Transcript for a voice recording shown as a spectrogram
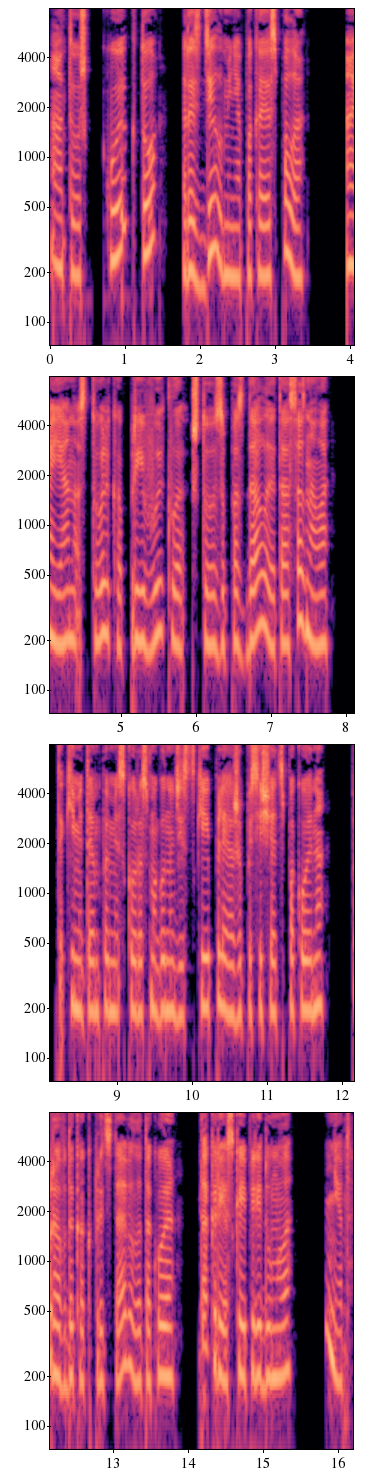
А то ж кое-кто раздел меня, пока я спала. А я настолько привыкла, что запоздала это осознала. Такими темпами скоро смогу нудистские пляжи посещать спокойно. Правда, как представила такое, так резко и передумала. Нет,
